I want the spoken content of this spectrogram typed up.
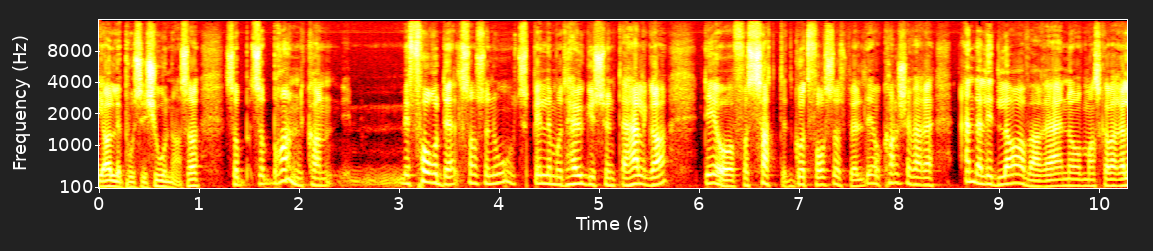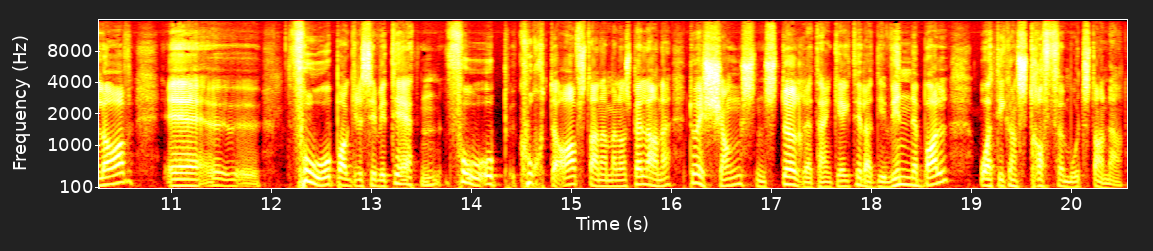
i alle posisjoner. Så, så, så Brann kan med fordel, sånn som nå, spille mot Haugesund til helga. Det å få satt et godt forsvarsspill, det å kanskje være enda litt lavere når man skal være lav. Eh, få opp aggressiviteten, få opp korte avstander mellom spillerne. Da er sjansen større, tenker jeg, til at de vinner ball, og at de kan straffe motstanderen.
